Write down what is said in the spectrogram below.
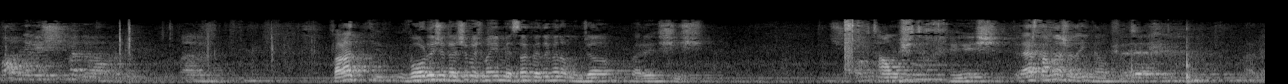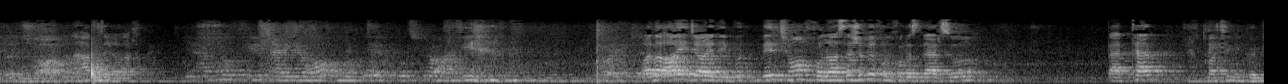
ما نوشتیم دوام فقط وردش داشته باش من این مثال پیدا کنم اونجا برای شیش. تموم شد. خیش. درس تمام نشده؟ این تموم شد نه هفت دقیقه وقت. حالا آی جایدی بود برید شما خلاصه شو بخونید خلاصه درسو. بدتر قاطی می‌کنید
